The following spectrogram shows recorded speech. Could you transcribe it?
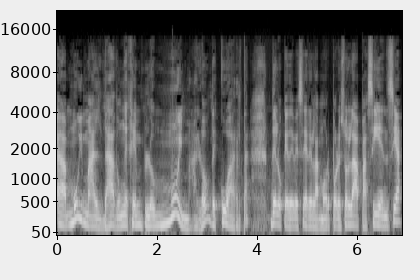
uh, muy mal dado, un ejemplo muy malo de cuarta de lo que debe ser el amor. Por eso la paciencia,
